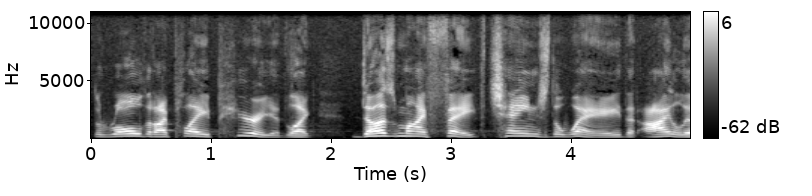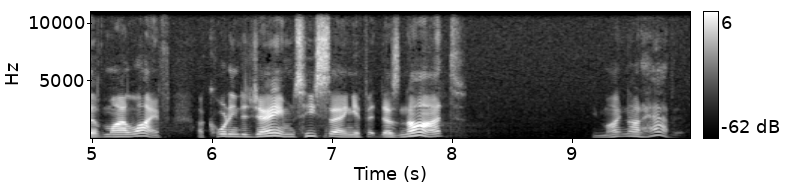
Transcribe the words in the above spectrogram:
the role that I play, period. Like, does my faith change the way that I live my life? According to James, he's saying if it does not, you might not have it.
